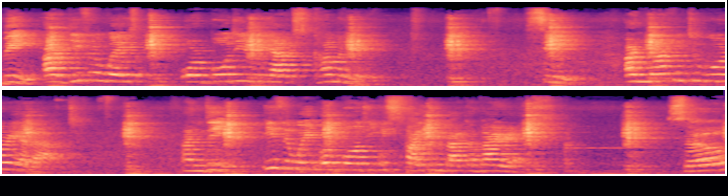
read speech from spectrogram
B. Are different ways our body reacts commonly. C. Are nothing to worry about. And D. Is the way our body is fighting back a virus. So,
